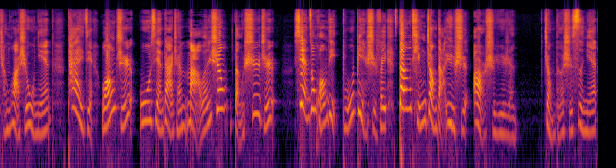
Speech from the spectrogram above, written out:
成化十五年，太监王直诬陷大臣马文生等失职。宪宗皇帝不辨是非，当庭杖打御史二十余人。正德十四年，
